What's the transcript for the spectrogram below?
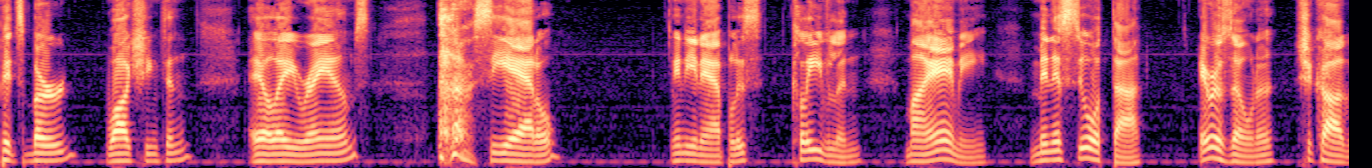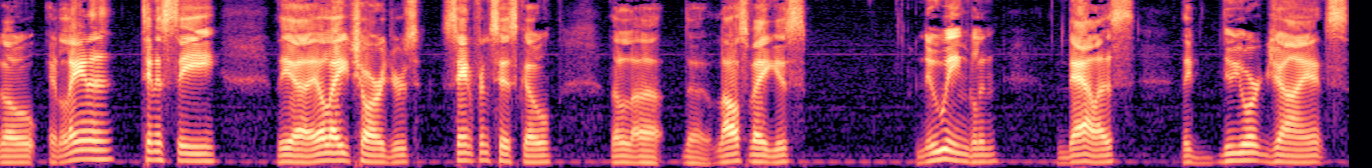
Pittsburgh, Washington, L.A. Rams, Seattle, Indianapolis, Cleveland, Miami, Minnesota, Arizona, Chicago, Atlanta, Tennessee, the uh, L.A. Chargers, San Francisco, the uh, the Las Vegas, New England, Dallas, the New York Giants,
